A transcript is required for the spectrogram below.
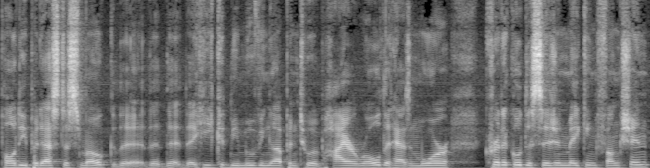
Paul DePodesta smoke that, that, that he could be moving up into a higher role that has more critical decision making function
